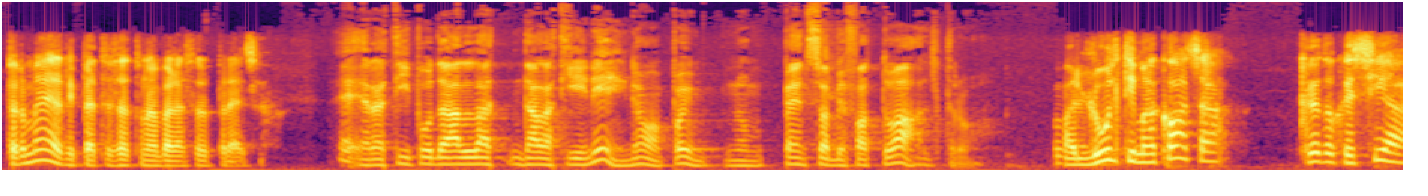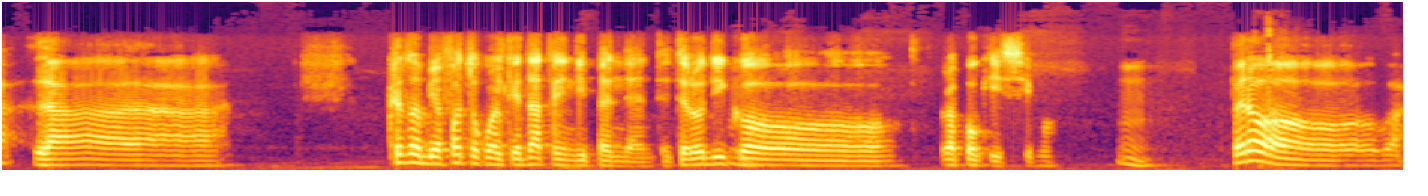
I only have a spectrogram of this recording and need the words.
per me, ripeto, è stata una bella sorpresa. Eh, era tipo dalla, dalla TNA, no? Poi non penso abbia fatto altro. Ma l'ultima cosa credo che sia la. Credo abbia fatto qualche data indipendente, te lo dico tra pochissimo. Mm. Però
